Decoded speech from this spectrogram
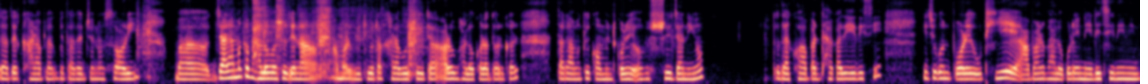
যাদের খারাপ লাগবে তাদের জন্য সরি বা যারা আমাকে ভালোবাসো যে না, আমার ভিডিওটা খারাপ হচ্ছে, এটা আরও ভালো করা দরকার, তারা আমাকে কমেন্ট করে অবশ্যই জানিও। তো দেখো, আবার ঢাকা দিয়ে দিছি। কিছুক্ষণ পরে উঠিয়ে আবার ভালো করে নেড়ে চেড়ে নিব,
